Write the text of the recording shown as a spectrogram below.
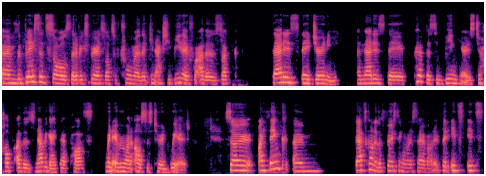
um, the blessed souls that have experienced lots of trauma that can actually be there for others, like that is their journey and that is their purpose in being here is to help others navigate that path when everyone else has turned weird. So i think um, that's kind of the first thing i want to say about it but it's it's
